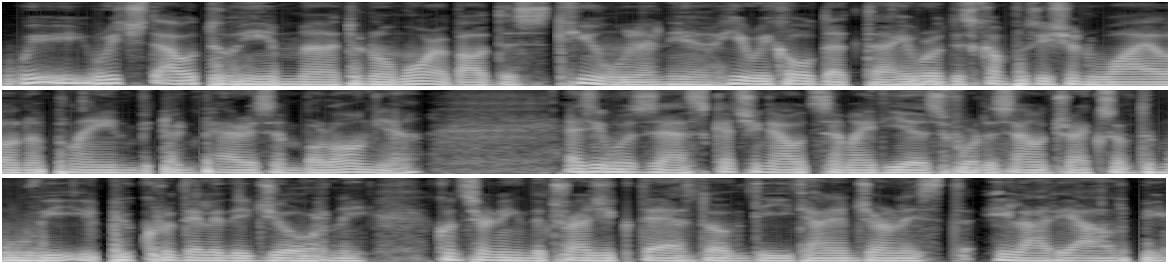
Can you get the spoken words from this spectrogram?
We reached out to him uh, to know more about this tune, and he, he recalled that uh, he wrote this composition while on a plane between Paris and Bologna as he was uh, sketching out some ideas for the soundtracks of the movie Il più crudele dei giorni, concerning the tragic death of the Italian journalist Ilaria Alpi.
